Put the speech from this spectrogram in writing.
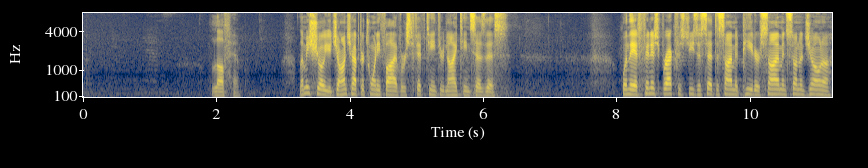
Love him. Let me show you. John chapter 25, verse 15 through 19 says this. When they had finished breakfast, Jesus said to Simon Peter, Simon, son of Jonah,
